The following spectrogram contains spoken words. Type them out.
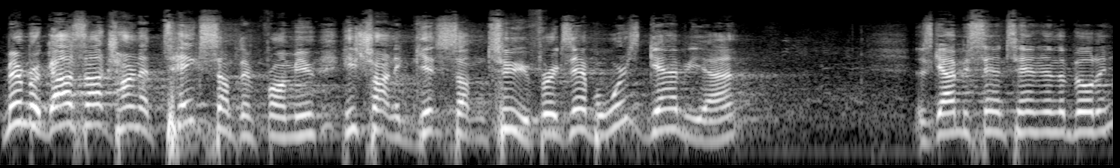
Remember, God's not trying to take something from you, He's trying to get something to you. For example, where's Gabby at? Is Gabby Santana in the building?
